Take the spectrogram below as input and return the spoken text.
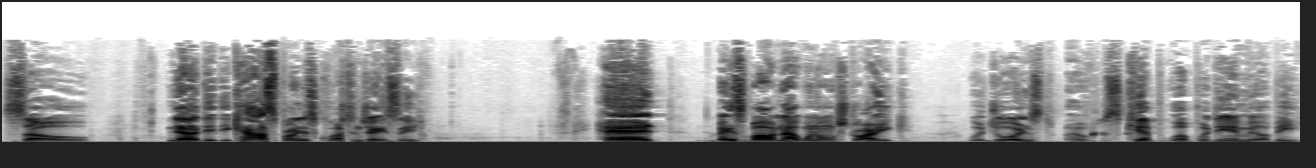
So, now it, kind of sprung this question, JC. Had baseball not went on strike, would Jordan's have kept up with the MLB?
